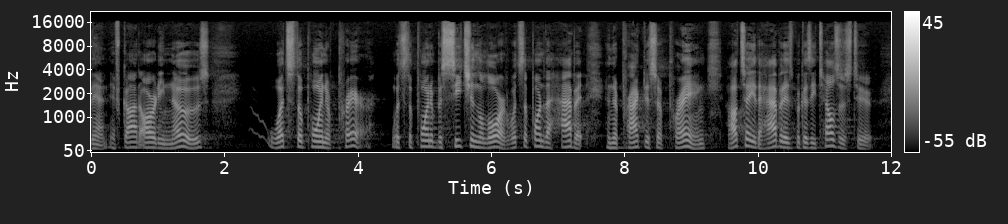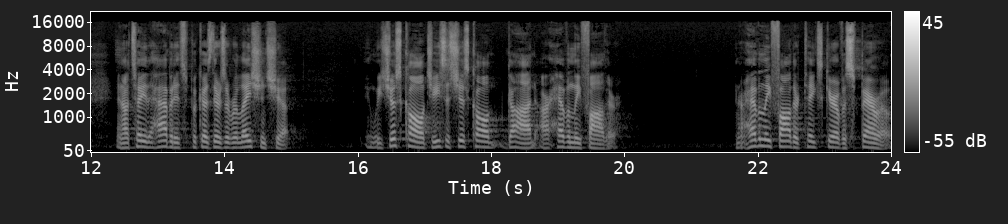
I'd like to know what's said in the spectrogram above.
then if god already knows what's the point of prayer? What's the point of beseeching the lord? What's the point of the habit and the practice of praying? I'll tell you the habit is because he tells us to. And i'll tell you the habit is because there's a relationship and we just called, Jesus just called God our Heavenly Father. And our Heavenly Father takes care of a sparrow.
